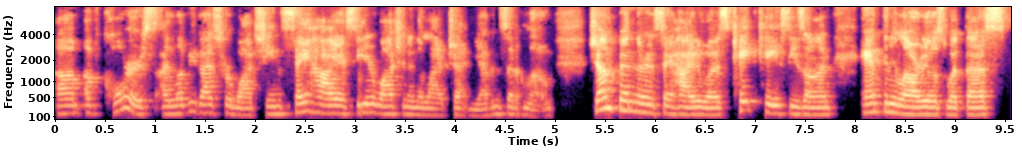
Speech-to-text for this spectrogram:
Um, of course, I love you guys for watching. Say hi. I see you're watching in the live chat and you haven't said hello. Jump in there and say hi to us. Kate Casey's on. Anthony Lario's with us.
